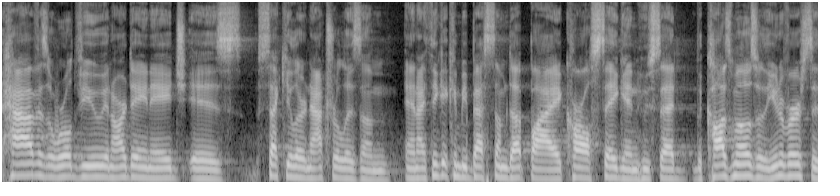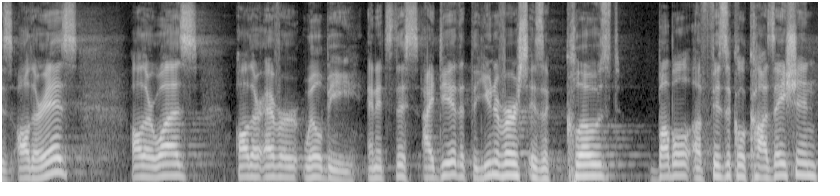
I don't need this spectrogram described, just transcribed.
have as a worldview in our day and age is secular naturalism. And I think it can be best summed up by Carl Sagan, who said, The cosmos or the universe is all there is, all there was, all there ever will be. And it's this idea that the universe is a closed bubble of physical causation.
